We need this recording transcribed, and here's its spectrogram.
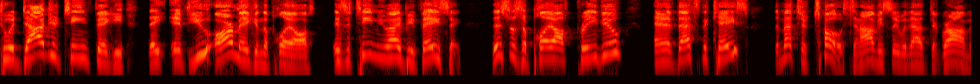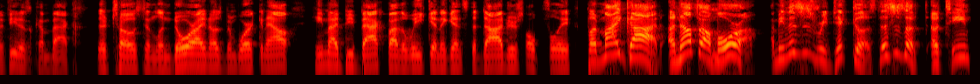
to a Dodger team, Figgy, that if you are making the playoffs, is a team you might be facing. This was a playoff preview, and if that's the case, the Mets are toast. And obviously, without DeGrom, if he doesn't come back, they're toast. And Lindor, I know, has been working out. He might be back by the weekend against the Dodgers, hopefully. But my God, enough Almora. I mean, this is ridiculous. This is a, a team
